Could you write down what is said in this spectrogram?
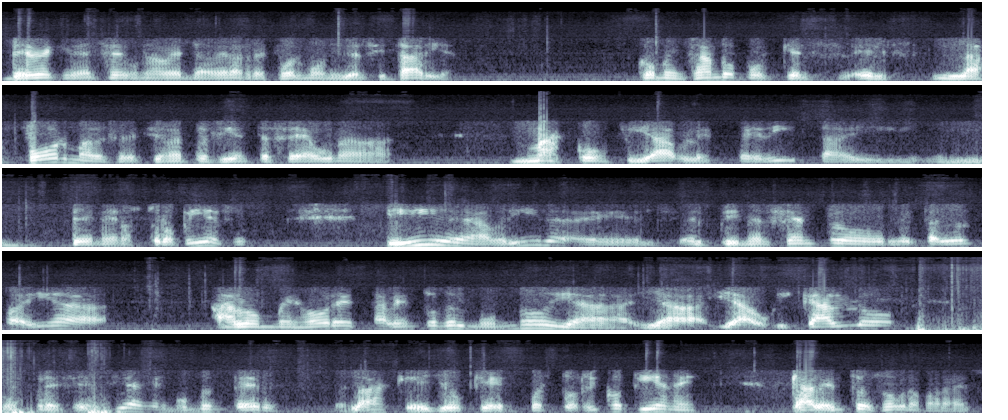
Debe crearse una verdadera reforma universitaria, comenzando porque la forma de seleccionar al presidente sea una más confiable, expedita y de menos tropiezos, y de abrir el, primer centro universitario del país a, los mejores talentos del mundo y a, y a, ubicarlo con presencia en el mundo entero, ¿verdad? Que yo que Puerto Rico tiene talento de sobra para eso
